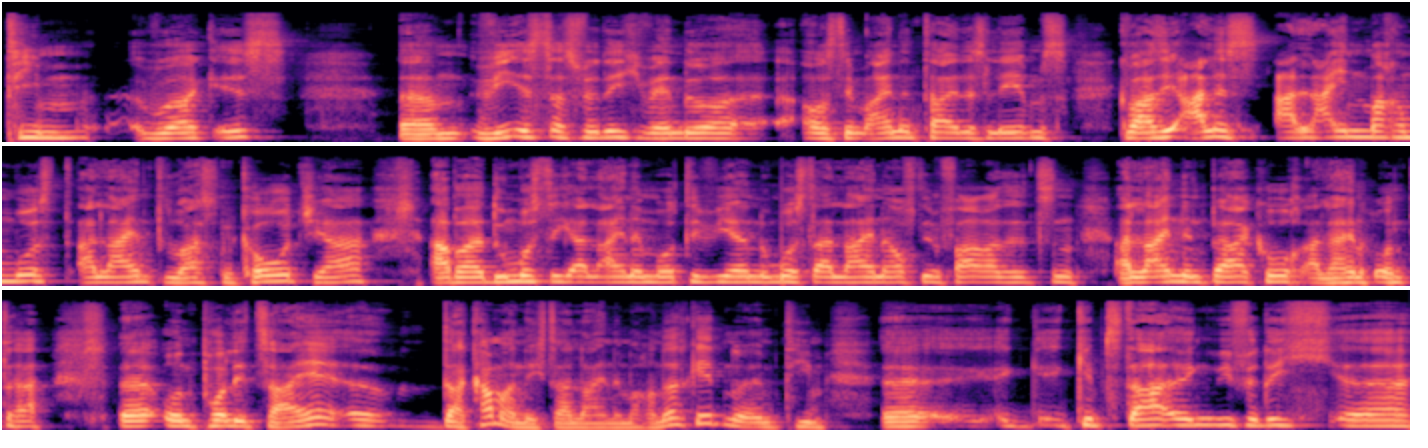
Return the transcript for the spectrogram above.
Teamwork ist, ähm, wie ist das für dich, wenn du aus dem einen Teil des Lebens quasi alles allein machen musst? Allein, du hast einen Coach, ja, aber du musst dich alleine motivieren, du musst alleine auf dem Fahrer sitzen, allein den Berg hoch, allein runter. Äh, und Polizei, äh, da kann man nicht alleine machen, das geht nur im Team. Äh, gibt's da irgendwie für dich, äh,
